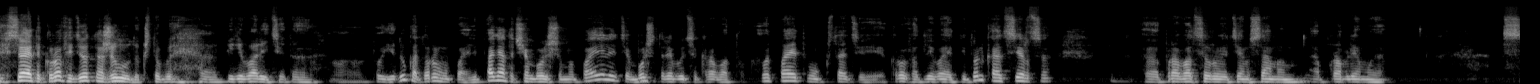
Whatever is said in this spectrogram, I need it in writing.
вся эта кровь идет на желудок, чтобы э, переварить это, э, ту еду, которую мы поели. Понятно, чем больше мы поели, тем больше требуется кровоток. Вот поэтому, кстати, кровь отливает не только от сердца, провоцируя тем самым проблемы с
